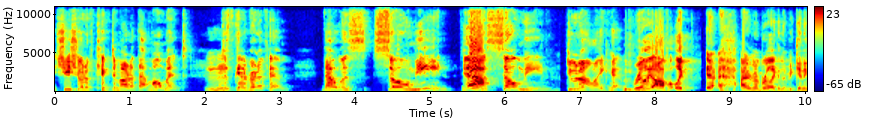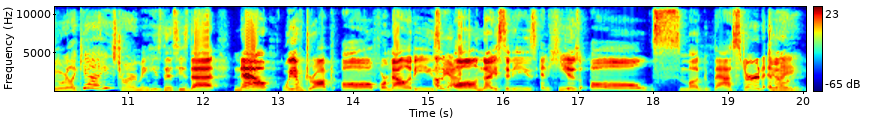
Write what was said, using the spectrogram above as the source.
she should have kicked him out at that moment. Just get rid of him. That was so mean. Yeah. So mean. Do not like him. Really awful. Like, eh, I remember, like, in the beginning, we were like, yeah, he's charming, he's this, he's that. Now, we have dropped all formalities, Oh, yeah. all niceties, and he is all smug bastard, and I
